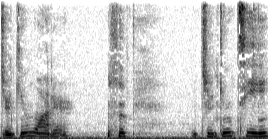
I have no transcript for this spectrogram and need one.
drinking water, drinking tea,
